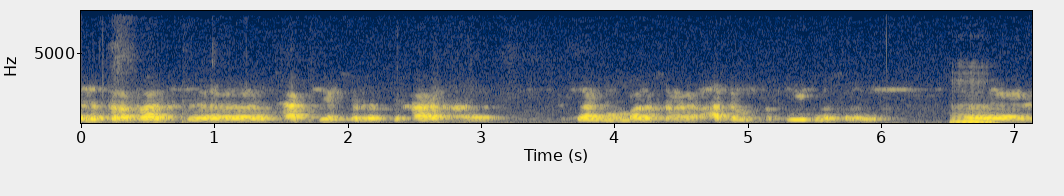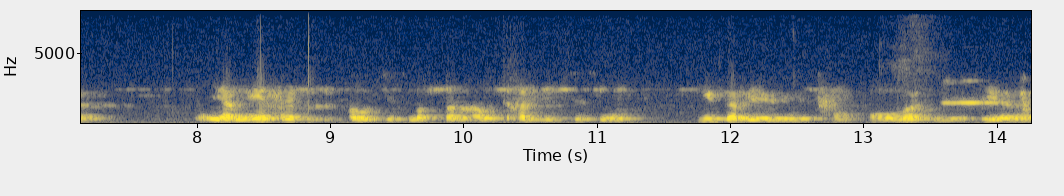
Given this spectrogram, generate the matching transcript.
الاضطرابات ساعات بيحصل ارتخاء اثناء الممارسه عدم التطبيق مثلا. آه، يعني إيه الحاجات اللي تقوي الجسم أكثر أو تخلي الجسم يقدر ممارسه فيها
